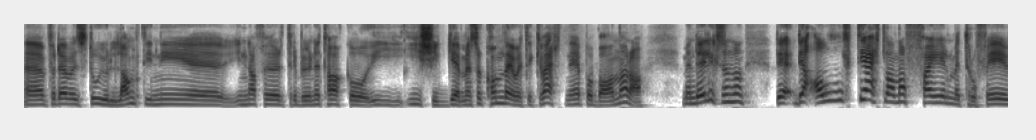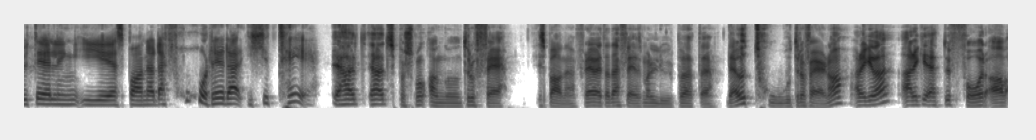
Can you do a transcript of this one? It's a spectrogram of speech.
Eh, For det sto jo langt inni, innafor tribunetaket og i, i skygge, men så kom de jo etter hvert ned på banen. da. Men det er liksom sånn, det, det er alltid et eller annet feil med troféutdeling i Spania. De får det der ikke til. Jeg har, et, jeg har et spørsmål angående trofé i Spania. For jeg vet at det er flere som har lurt på dette. Det er jo to trofeer nå, er det ikke det? Er det ikke ett du får av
